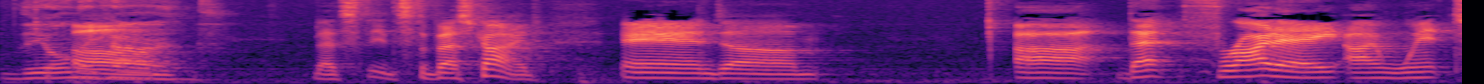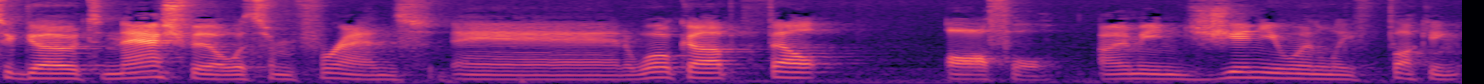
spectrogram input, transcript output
the only um, kind. That's it's the best kind. And um, uh, that Friday, I went to go to Nashville with some friends and woke up, felt awful. I mean, genuinely fucking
